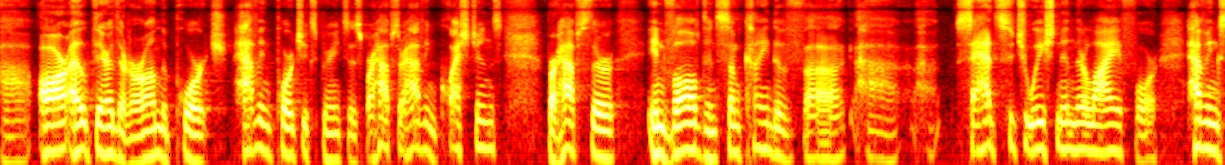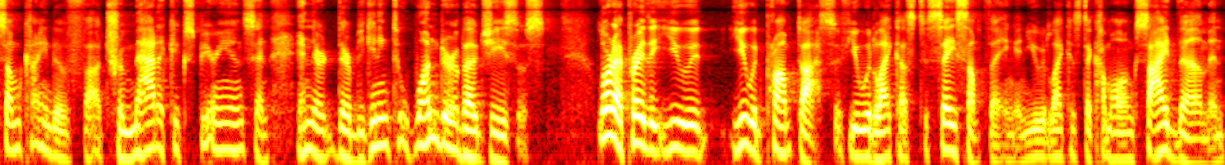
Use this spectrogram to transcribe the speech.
uh, are out there that are on the porch having porch experiences. Perhaps they're having questions. Perhaps they're involved in some kind of uh, uh, sad situation in their life or having some kind of uh, traumatic experience and, and they're, they're beginning to wonder about Jesus. Lord, I pray that you would you would prompt us if you would like us to say something and you would like us to come alongside them and,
